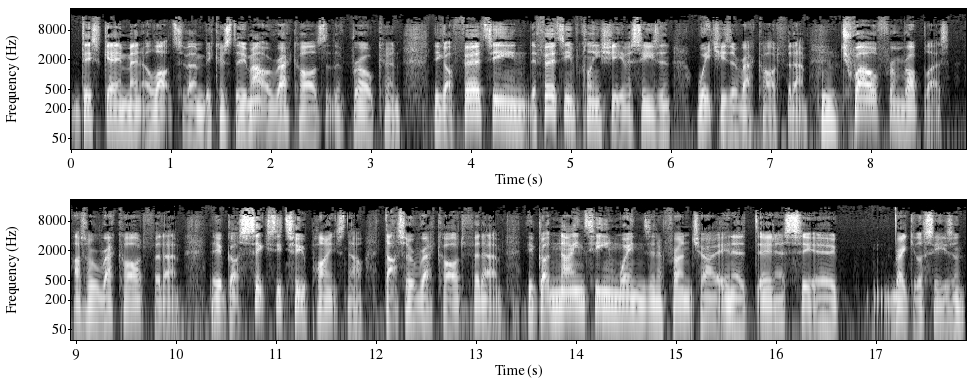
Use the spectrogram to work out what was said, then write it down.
this game meant a lot to them because the amount of records that they've broken. They got 13, the 13th clean sheet of a season, which is a record for them. 12 from Robles, that's a record for them. They've got 62 points now, that's a record for them. They've got 19 wins in a franchise in a in a se- uh, regular season.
